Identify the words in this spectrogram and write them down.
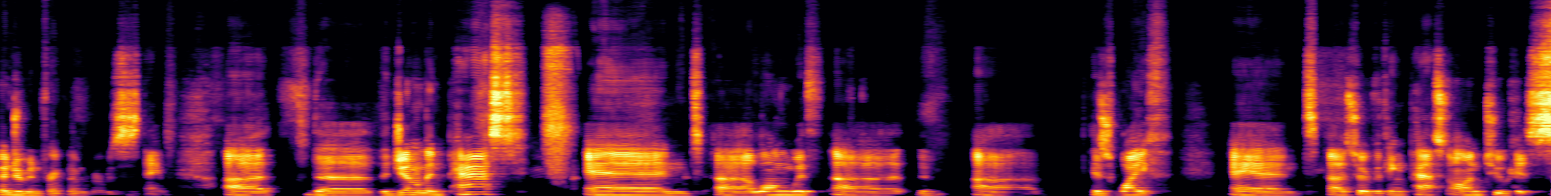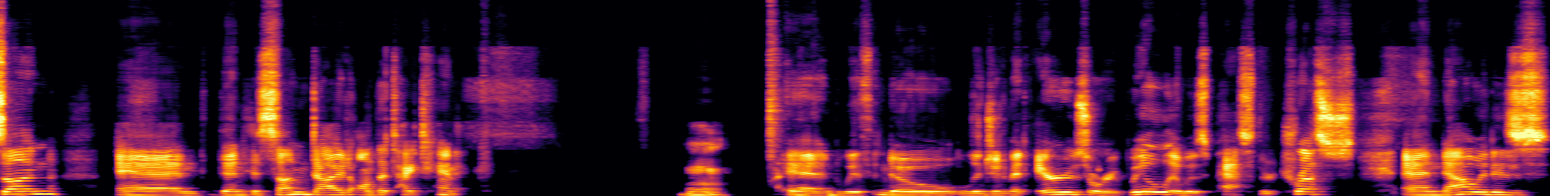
Benjamin Franklin remembers his name. Uh, the the gentleman passed, and uh, along with uh, the, uh, his wife, and uh, so everything passed on to his son, and then his son died on the Titanic Hmm. and with no legitimate heirs or a will, it was passed through trusts, and now it is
